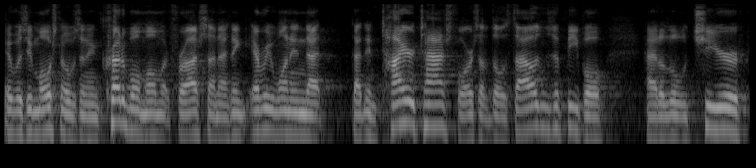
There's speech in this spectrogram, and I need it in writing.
It was emotional. It was an incredible moment for us. And I think everyone in that, that entire task force of those thousands of people had a little cheer,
